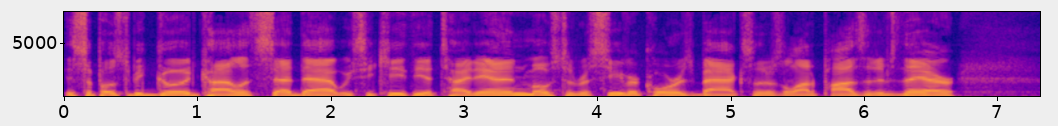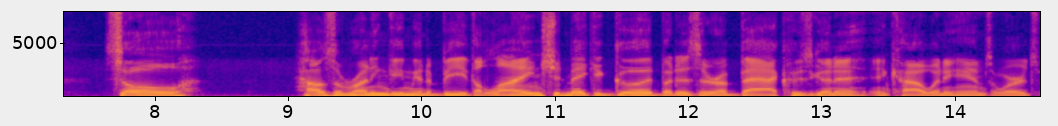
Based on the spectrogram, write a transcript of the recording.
is supposed to be good. Kyle has said that. We see Kuithe at tight end. Most of the receiver corps is back, so there's a lot of positives there. So, how's the running game going to be? The line should make it good, but is there a back who's going to, in Kyle Whittingham's words,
